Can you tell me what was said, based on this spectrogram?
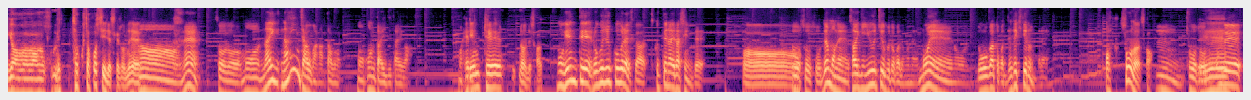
いやー、めっちゃくちゃ欲しいですけどね。ああ、ね。そうそう。もうない、ないんちゃうかな、多分。もう本体自体が。もうへ限定なんですか？もう限定60個ぐらいしか作ってないらしいんで。あそうー、そうそう。でもね、最近 YouTube とかでもね、萌えの動画とか出てきてるんでね。あ、そうなんですか？うん、そうそう。へーほんで、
